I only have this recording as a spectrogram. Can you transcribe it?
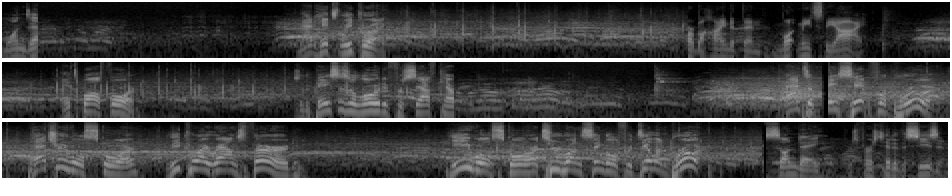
One down. And that hits LeCroy. Or behind it than what meets the eye. It's ball four. So the bases are loaded for South Carolina. That's a base hit for Brewer. Petry will score. LeCroy rounds third. He will score a two-run single for Dylan Brewer. Sunday, his first hit of the season.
